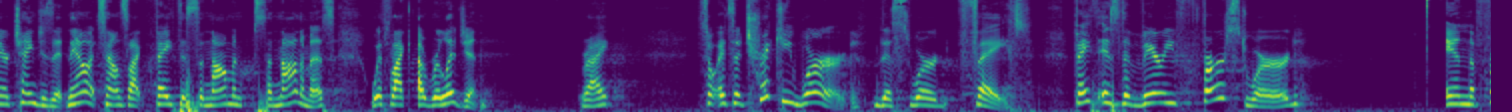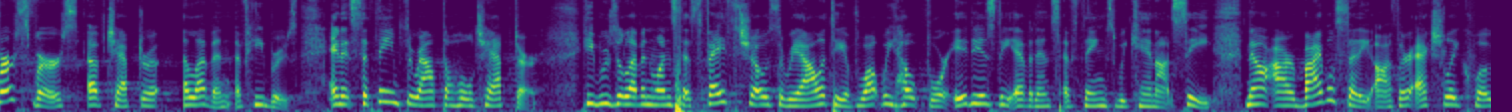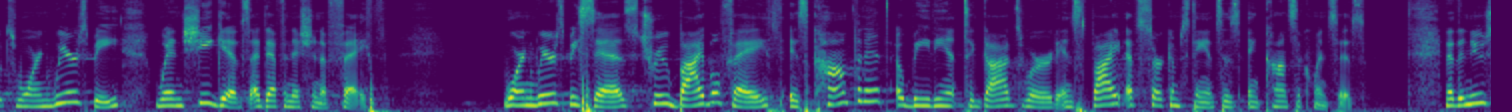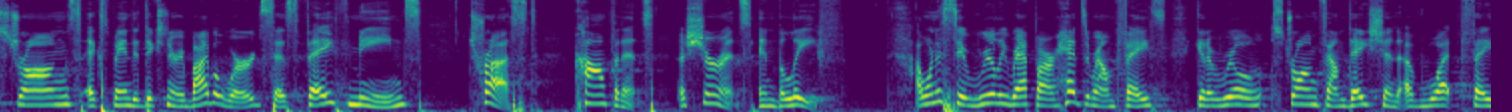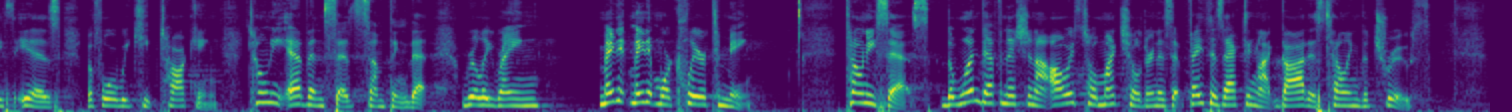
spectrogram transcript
there changes it. Now it sounds like faith is synonymous with like a religion, right? So it's a tricky word, this word faith. Faith is the very first word in the first verse of chapter 11 of Hebrews. And it's the theme throughout the whole chapter. Hebrews 11 1 says, Faith shows the reality of what we hope for. It is the evidence of things we cannot see. Now, our Bible study author actually quotes Warren Wiersbe when she gives a definition of faith. Warren Wiersbe says true Bible faith is confident, obedient to God's word in spite of circumstances and consequences. Now, the New Strong's Expanded Dictionary Bible Word says faith means trust, confidence, assurance, and belief. I want us to really wrap our heads around faith, get a real strong foundation of what faith is before we keep talking. Tony Evans says something that really rang, made it, made it more clear to me. Tony says, The one definition I always told my children is that faith is acting like God is telling the truth.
